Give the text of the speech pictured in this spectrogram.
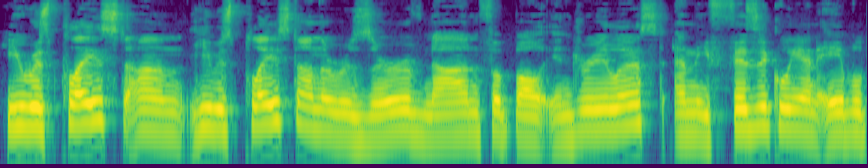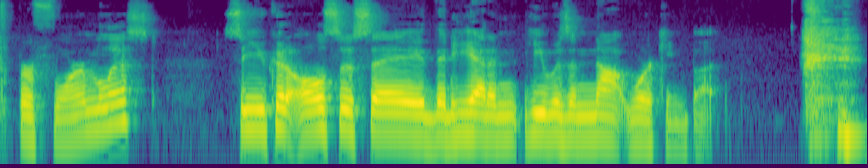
he was placed on he was placed on the reserve non-football injury list and the physically unable to perform list. So you could also say that he had a he was a not working butt.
